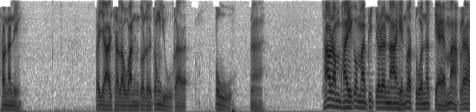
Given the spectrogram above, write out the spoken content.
เท่านั้นเอง พระยาชาละวันก็เลยต้องอยู่กับปู่เท้ารำไพก็มาพิจารณาเห็นว่าตัวน่ะแก่มากแล้ว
